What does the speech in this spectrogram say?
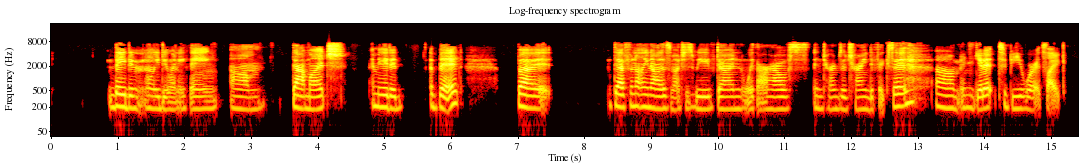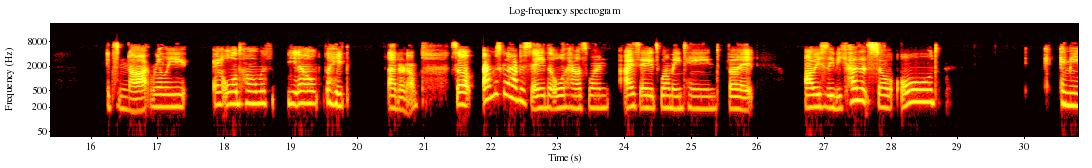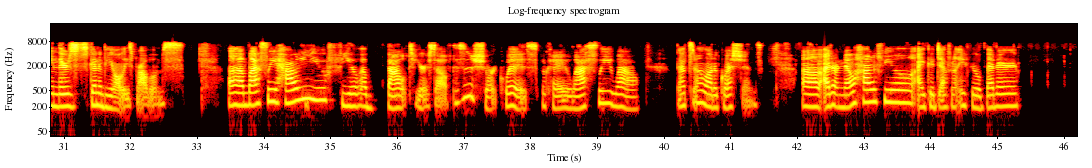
they didn't really do anything um that much. I mean, they did a bit, but definitely not as much as we've done with our house in terms of trying to fix it um, and get it to be where it's like it's not really an old home with you know like I don't know. So I'm just gonna have to say the old house one. I say it's well maintained, but obviously because it's so old, I mean there's gonna be all these problems. Um, lastly, how do you feel about yourself? This is a short quiz. Okay. Lastly, wow, That's not a lot of questions. Um, I don't know how to feel. I could definitely feel better,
